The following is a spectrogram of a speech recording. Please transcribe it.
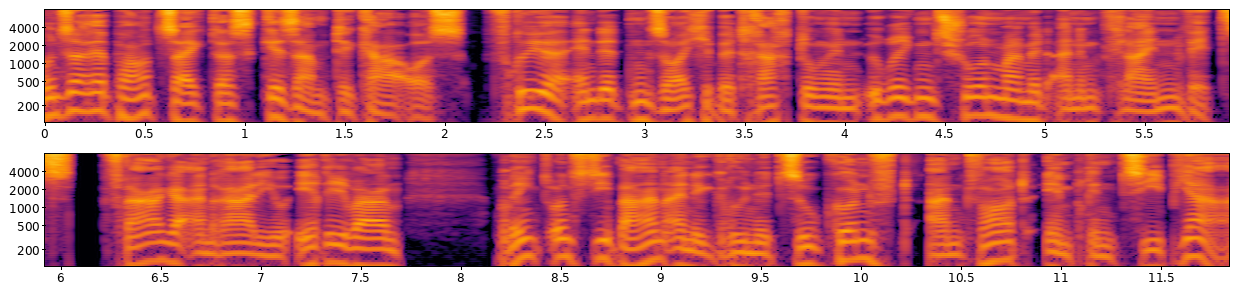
Unser Report zeigt das gesamte Chaos. Früher endeten solche Betrachtungen übrigens schon mal mit einem kleinen Witz. Frage an Radio Erivan. Bringt uns die Bahn eine grüne Zukunft? Antwort im Prinzip ja.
